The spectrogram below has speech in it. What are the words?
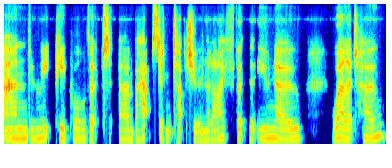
and meet people that um, perhaps didn't touch you in the life, but that you know well at home,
